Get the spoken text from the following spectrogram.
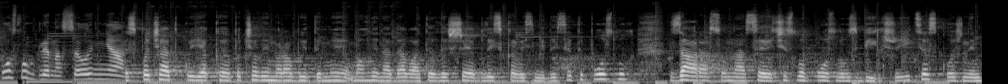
послуг для населення. Спочатку, як почали ми робити, ми могли надавати лише близько 80 послуг. Зараз у нас е, число послуг збільшується з кожним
